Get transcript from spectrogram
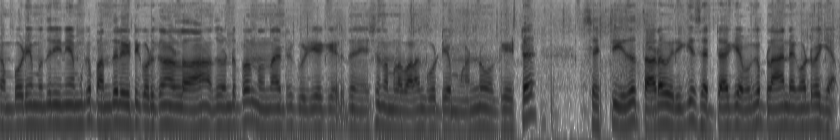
കമ്പോഡിയൻ മുന്തിരി ഇനി നമുക്ക് പന്തൽ കെട്ടി കൊടുക്കാനുള്ളതാണ്. അതുകൊണ്ട് ഇപ്പം നന്നായിട്ട് കുഴിയൊക്കെ എടുത്തതിന് ശേഷം നമ്മൾ വളം കൂട്ടിയ മണ്ണും ഒക്കെ ഇട്ട് സെറ്റ് ചെയ്ത് തട ഒരുക്കി സെറ്റാക്കി നമുക്ക് പ്ലാന്റ് അങ്ങോട്ട് വയ്ക്കാം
